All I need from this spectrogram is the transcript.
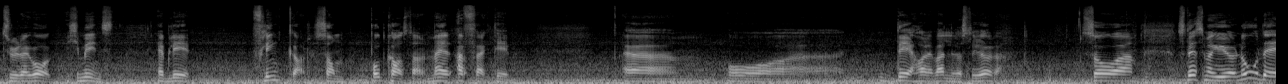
tror jeg òg, ikke minst, jeg blir flinkere som podkaster. Mer effektiv. Ehm, og eh, det har jeg veldig lyst til å gjøre. Så, eh, så det som jeg gjør nå, det,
